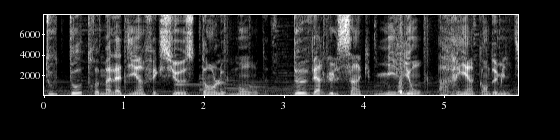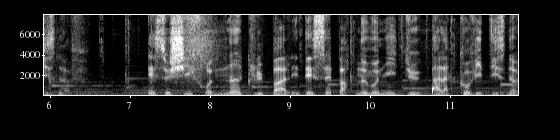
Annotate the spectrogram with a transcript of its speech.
toute autre maladie infectieuse dans le monde. 2,5 millions rien qu'en 2019. Et ce chiffre n'inclut pas les décès par pneumonie dus à la Covid-19.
